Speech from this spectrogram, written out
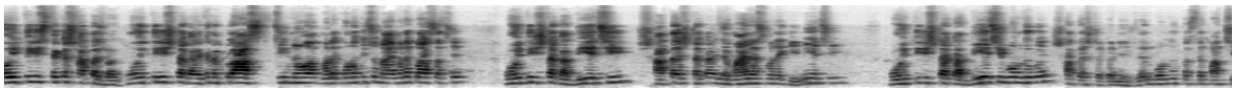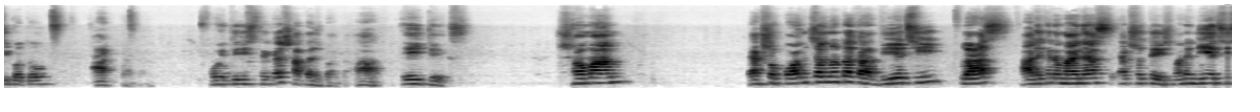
পঁয়ত্রিশ থেকে সাতাশ বাদ পঁয়ত্রিশ টাকা, এখানে প্লাস চিহ্ন মানে কোনো কিছু নাই মানে প্লাস আছে। পঁয়ত্রিশ টাকা দিয়েছি, সাতাশ টাকা যে মাইনাস মানে কি? নিয়েছি। পঁয়ত্রিশ টাকা দিয়েছি বন্ধুকে, সাতাশ টাকা নিয়েছি। বন্ধুর কাছ থেকে পাচ্ছি কত? আট টাকা। পঁয়ত্রিশ থেকে সাতাশ বাদ আট এইট এক্স সমান একশো পঞ্চান্ন টাকা দিয়েছি প্লাস আর এখানে মাইনাস একশো তেইশ মানে নিয়েছি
